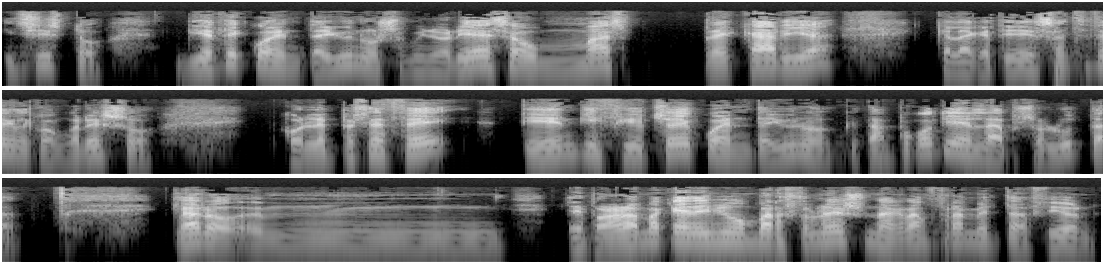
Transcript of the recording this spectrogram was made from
insisto, 10 de 41, su minoría es aún más precaria que la que tiene Sánchez en el Congreso. Con el PSC tienen 18 de 41, que tampoco tienen la absoluta. Claro, mmm, el programa que hay mismo en Barcelona es una gran fragmentación.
